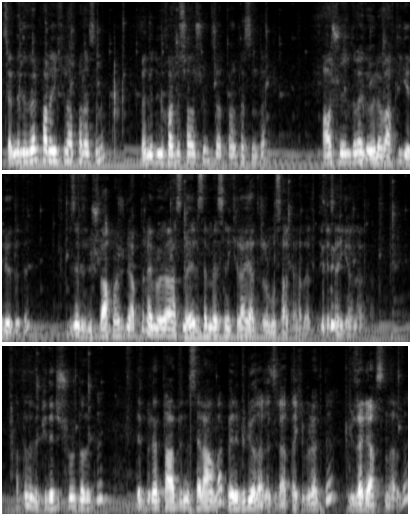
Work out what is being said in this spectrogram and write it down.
Sen dedi ver parayı kira parasını. Ben dedi yukarıda çalışıyorum Ziraat Bankası'nda. Al şu 50 lirayı da öyle vakti geliyor dedi. Bize dedi 3 lahmacun yaptır hem öyle arasında yeriz hem ben seni kiraya yatırırım o saate kadar dedi. Geçen gelene kadar. Hatta dedi pideci şurada dedi. De Bülent abinin selamı var. Beni biliyorlardı Ziraat'taki Bülent de. Güzel yapsınlardı.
